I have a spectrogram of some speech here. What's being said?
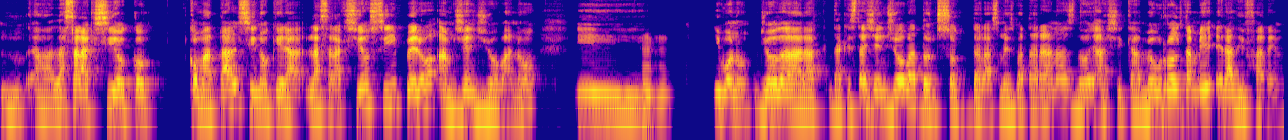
la selecció com, com a tal, sinó que era la selecció, sí, però amb gent jove, no? I, mhm. i bueno, jo d'aquesta gent jove doncs soc de les més veteranes, no? Així que el meu rol també era diferent.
